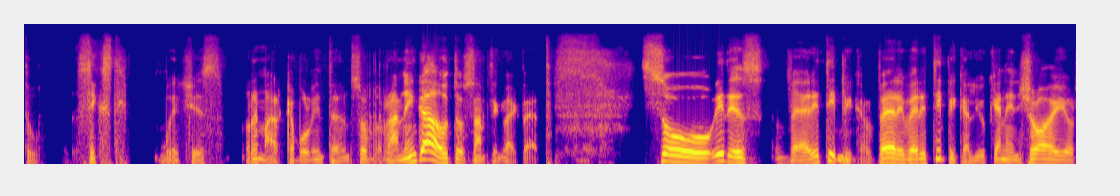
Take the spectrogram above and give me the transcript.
to 60, which is remarkable in terms of running out or something like that. So it is very typical, very, very typical. You can enjoy your,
